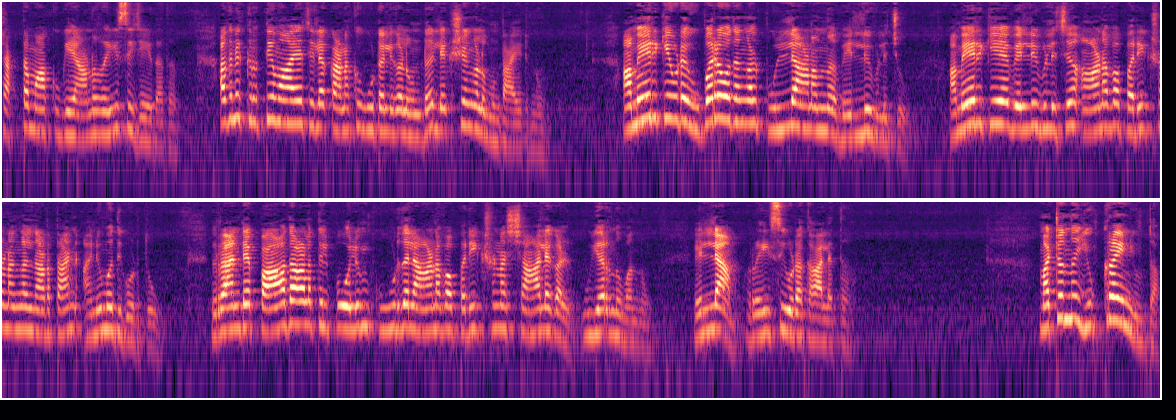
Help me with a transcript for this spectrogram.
ശക്തമാക്കുകയാണ് റെയ്സി ചെയ്തത്. അതിന് കൃത്യമായ ചില കണക്കുകൂട്ടലുകളുണ്ട് ലക്ഷ്യങ്ങളും ഉണ്ടായിരുന്നു. അമേരിക്കയുടെ ഉപരോധങ്ങൾ പുല്ലാണെന്ന് വെല്ലുവിളിച്ചു. അമേരിക്കയെ വെല്ലുവിളിച്ച് ആണവ പരീക്ഷണങ്ങൾ നടത്താൻ അനുമതി കൊടുത്തു. ഇറാന്റെ പാതാളത്തിൽ പോലും കൂടുതൽ ആണവ പരീക്ഷണശാലകൾ ഉയർന്നു വന്നു. എല്ലാം റെയ്സിയുടെ കാലത്ത്. മറ്റൊന്ന് യുക്രൈൻ യുദ്ധം.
